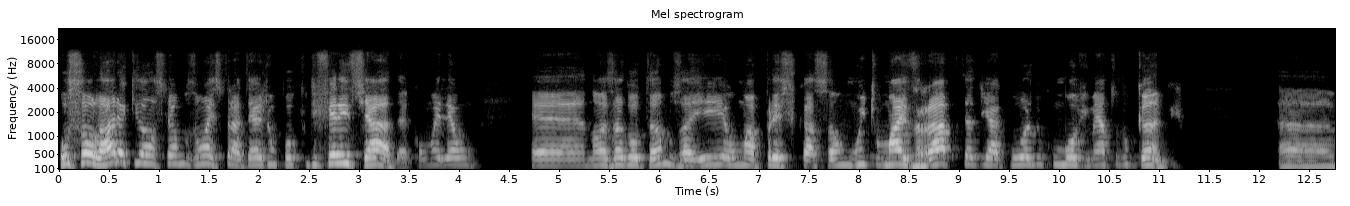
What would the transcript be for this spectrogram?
O solar é que nós temos uma estratégia um pouco diferenciada, como ele é um, é, nós adotamos aí uma precificação muito mais rápida de acordo com o movimento do câmbio. ah,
